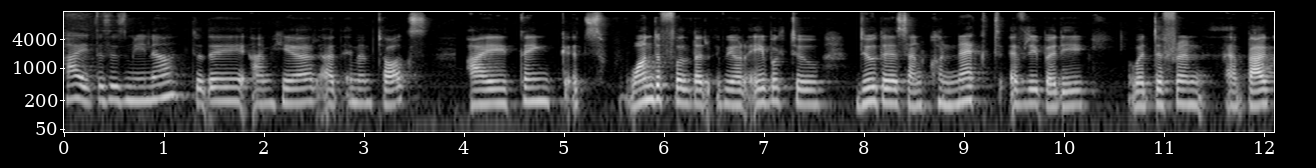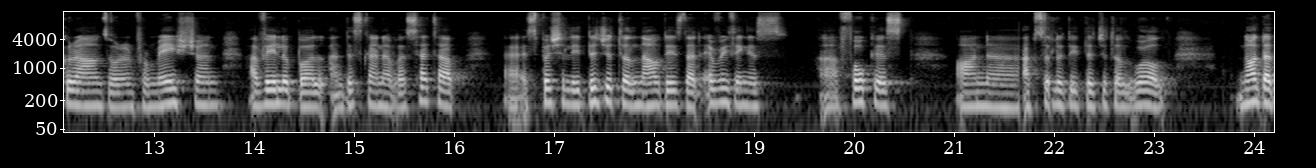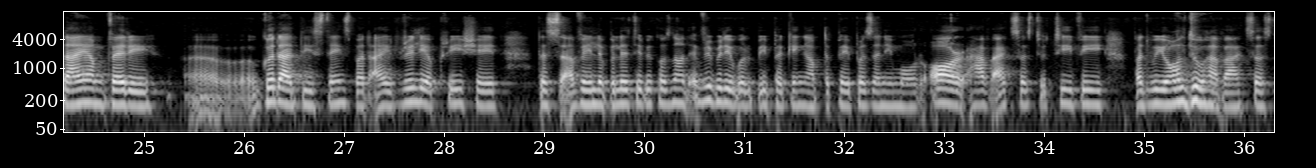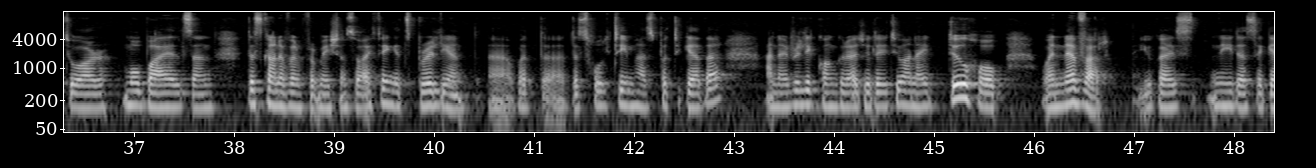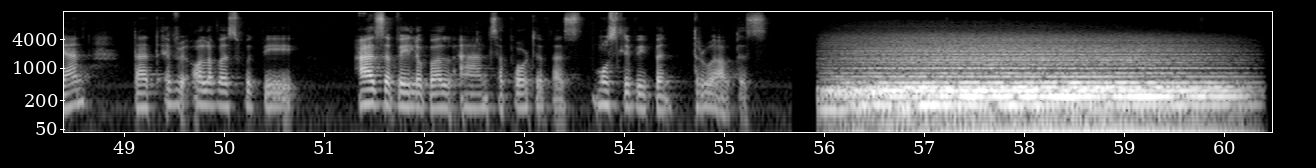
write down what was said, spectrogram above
Hi, this is Mina. Today I'm here at MM Talks. I think it's wonderful that we are able to do this and connect everybody with different uh, backgrounds or information available and this kind of a setup, uh, especially digital nowadays that everything is uh, focused on uh, absolutely digital world. Not that I am very uh, good at these things, but I really appreciate this availability because not everybody will be picking up the papers anymore or have access to TV, but we all do have access to our mobiles and this kind of information. So I think it's brilliant uh, what uh, this whole team has put together, and I really congratulate you. And I do hope whenever you guys need us again, that every all of us would be as available and supportive as mostly we've been throughout this.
